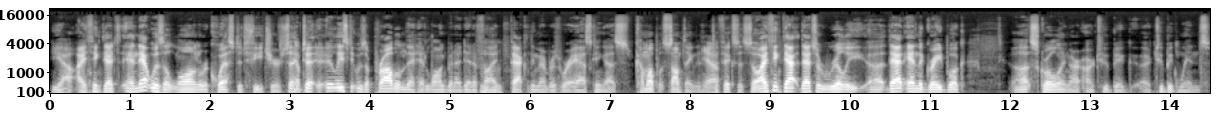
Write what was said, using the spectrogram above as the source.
Yeah, I think that's and that was a long requested feature. So Yep. to, at least it was a problem that had long been identified. Faculty members were asking us come up with something to, Mm-hmm. Yeah. to fix this. So I think that that's a really uh, that and the gradebook uh, scrolling are, are two big uh, two big wins.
